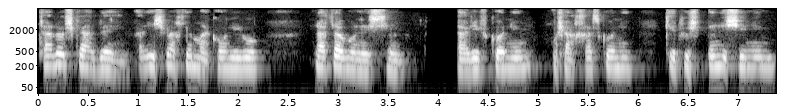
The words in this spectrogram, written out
تلاش کرده ایم ولی هیچ وقت مکانی رو نتوانستیم تعریف کنیم مشخص کنیم که توش بنشینیم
